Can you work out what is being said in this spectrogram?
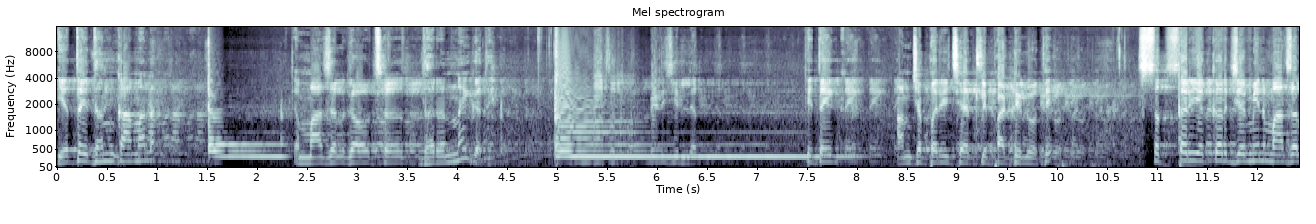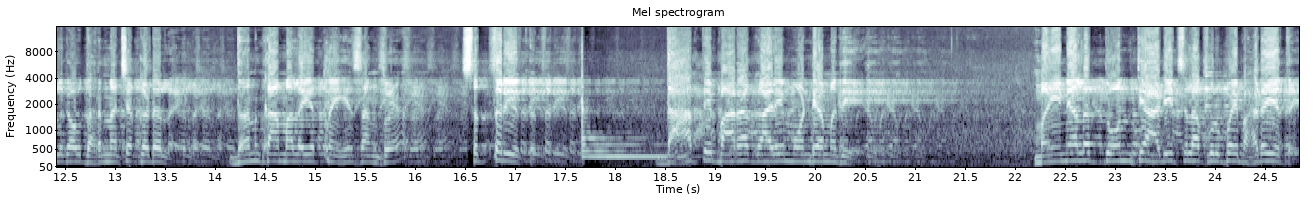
येतंय धन कामाला? त्या माजलगावचं धरण नाही का ते? बीड जिल्ह्यात. तिथे एक आमच्या परिचयातले पाटील होते. सत्तर एकर जमीन माजलगाव धरणाच्या कडल आहे. धन कामाला येत नाही हे सांगतोय सत्तर एकर. दहा ते बारा गाळे मोंड्यामध्ये महिन्याला दोन ते अडीच लाख रुपये भाडं येते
